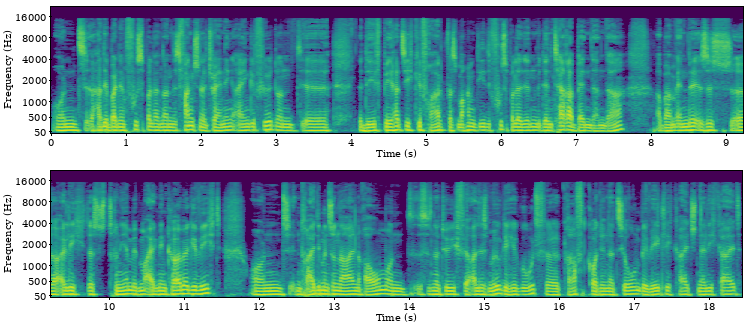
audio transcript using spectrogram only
und hatte bei den Fußballern dann das Functional Training eingeführt und äh, der DFB hat sich gefragt, was machen die Fußballer denn mit den Terrabändern da? Aber am Ende ist es äh, eigentlich das Trainieren mit dem eigenen Körpergewicht und im dreidimensionalen Raum und es ist natürlich für alles Mögliche gut, für Kraft, Koordination, Beweglichkeit, Schnelligkeit.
